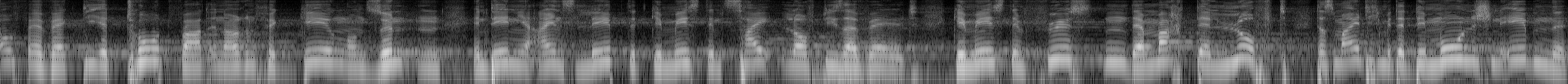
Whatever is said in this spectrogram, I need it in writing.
auferweckt, die ihr tot wart in euren Vergehungen und Sünden, in denen ihr einst lebtet, gemäß dem Zeitlauf dieser Welt, gemäß dem Fürsten der Macht der Luft, das meinte ich mit der dämonischen Ebene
